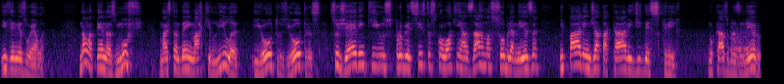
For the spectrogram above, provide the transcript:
e Venezuela. Não apenas Muff, mas também Mark Lilla e outros e outras sugerem que os progressistas coloquem as armas sobre a mesa e parem de atacar e de descrer. No caso brasileiro,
